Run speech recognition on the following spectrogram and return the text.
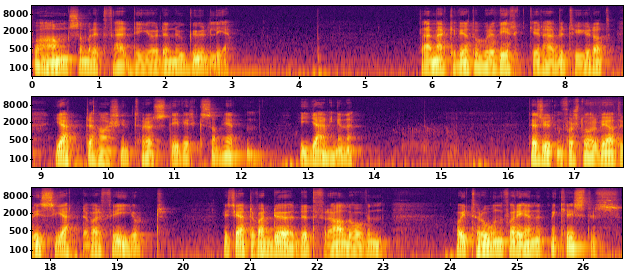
på ham som rettferdiggjør den ugudelige. Der merker vi at ordet virker her betyr at hjertet har sin trøst i virksomheten, i gjerningene. Dessuten forstår vi at hvis hjertet var frigjort, hvis hjertet var dødet fra loven og i troen forenet med Kristus,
